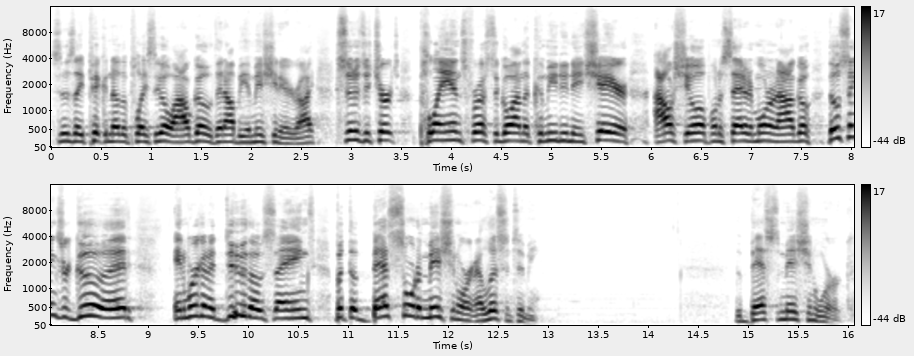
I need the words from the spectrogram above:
as soon as they pick another place to go, I'll go, then I'll be a missionary, right? As soon as the church plans for us to go out in the community and share, I'll show up on a Saturday morning I'll go. Those things are good, and we're to do those things, but the best sort of mission work, now listen to me. The best mission work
